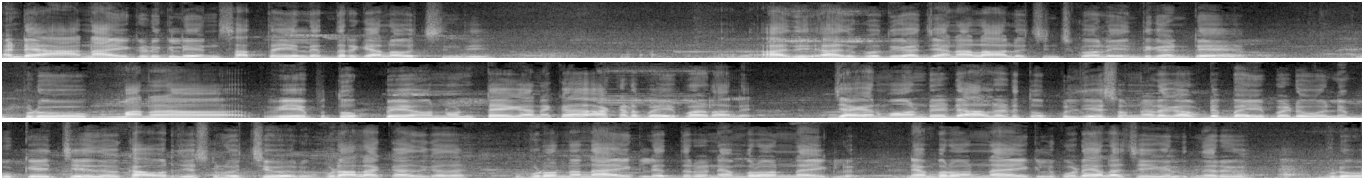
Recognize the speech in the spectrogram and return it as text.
అంటే ఆ నాయకుడికి లేని సత్తా వీళ్ళిద్దరికి ఎలా వచ్చింది? అది అది కొద్దిగా జనాలు ఆలోచించుకోవాలి. ఎందుకంటే ఇప్పుడు మన వేపు తొప్పేమన్నా ఏమైనా ఉంటే కనుక అక్కడ భయపడాలి. జగన్మోహన్ రెడ్డి ఆల్రెడీ తప్పులు చేసి ఉన్నాడు కాబట్టి భయపడి ఓన్లీ బుక్ ఇచ్చి ఏదో కవర్ చేసుకుని వచ్చేవారు. ఇప్పుడు అలా కాదు కదా. ఇప్పుడు ఉన్న నాయకులు ఇద్దరు నెంబర్ వన్ నాయకులు. నెంబర్ వన్ నాయకులు కూడా ఎలా చేయగలుగుతున్నారు? ఇప్పుడు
